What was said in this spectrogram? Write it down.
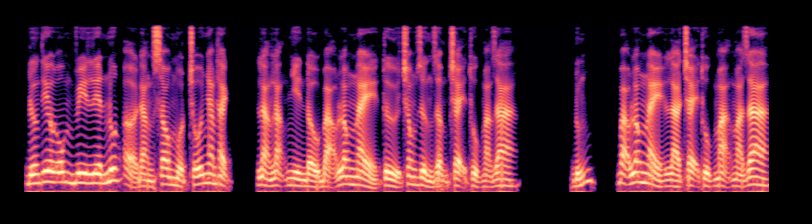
Đường tiêu ôm vi liên núp ở đằng sau một chỗ nham thạch, lẳng lặng nhìn đầu bạo long này từ trong rừng rậm chạy thuộc mạng ra. Đúng, bạo long này là chạy thuộc mạng mà ra,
